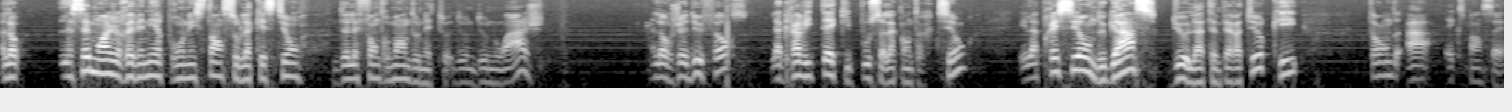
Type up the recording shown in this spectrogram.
Alors, laissez-moi revenir pour un instant sur la question de l'effondrement d'un nuage. Alors, j'ai deux forces, la gravité qui pousse à la contraction et la pression du gaz due à la température qui tendent à expanser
